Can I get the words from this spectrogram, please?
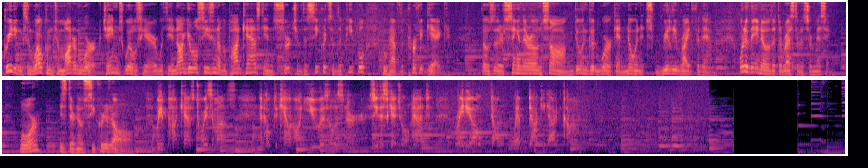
Greetings and welcome to Modern Work. James Wills here with the inaugural season of a podcast in search of the secrets of the people who have the perfect gig. Those that are singing their own song, doing good work, and knowing it's really right for them. What do they know that the rest of us are missing? Or is there no secret at all? We podcast twice a month and hope to count on you as a listener. See the schedule at radio.webdocky.com.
